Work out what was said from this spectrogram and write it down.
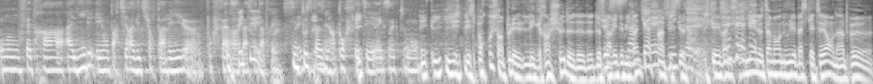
on fêtera à Lille et on partira vite sur Paris euh, pour faire Pour la fête après. Si tout se passe bien, pour fêter, exactement. Et les, les sont un peu les, les grincheux de, de, Paris 2024, savais, hein, puisque, puisque Evan Fournier, notamment nous les basketteurs, on a un peu euh,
